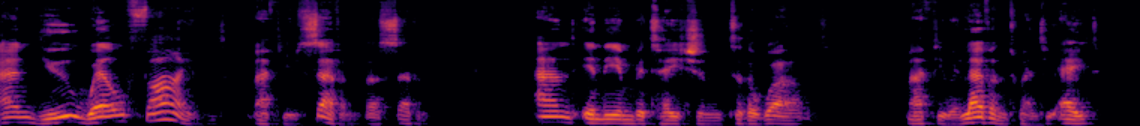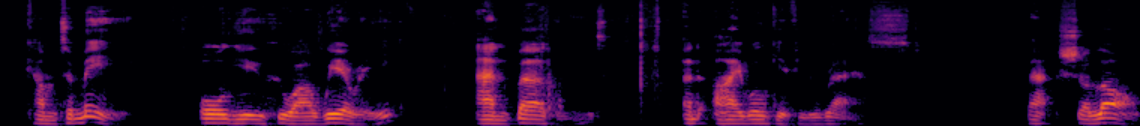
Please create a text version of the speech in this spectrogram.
and you will find. Matthew 7, verse 7. And in the invitation to the world, Matthew 11, 28, Come to me, all you who are weary and burdened, and I will give you rest. That shalom,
